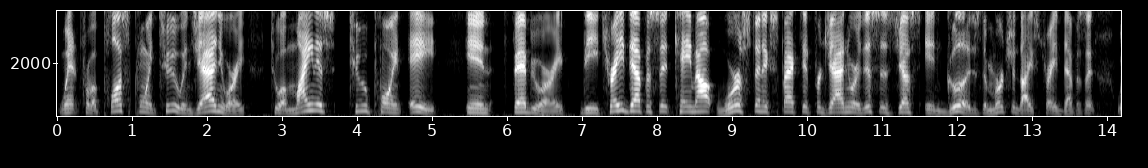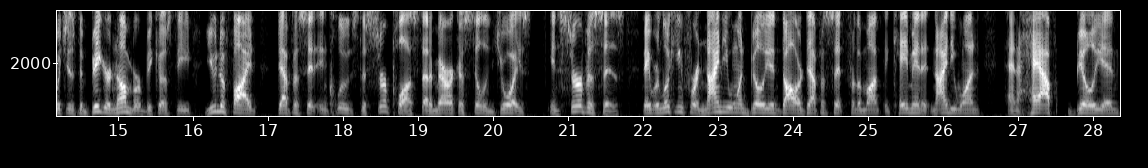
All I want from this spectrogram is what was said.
went from a plus 0.2 in January to a minus 2.8 in February. The trade deficit came out worse than expected for January. This is just in goods, the merchandise trade deficit, which is the bigger number because the unified deficit includes the surplus that America still enjoys in services. They were looking for a $91 billion deficit for the month. It came in at 91.5 billion.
